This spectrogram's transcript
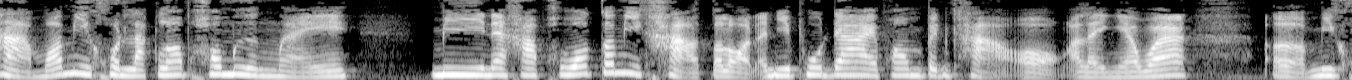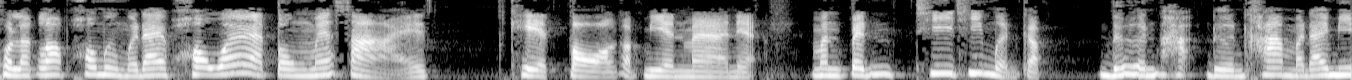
ถามว่ามีคนลักลอบเข้าเมืองไหม มีนะคะเพราะว่าก็มีข่าวตลอดอันนี้พูดได้เพราะมันเป็นข่าวออกอะไรเงี้ยว่าเออมีคนลักลอบเข้าเมืองมาได้ เพราะว่าตรงแม่สายเขตต่อกับเมียนมาเนี่ย มันเป็นที่ที่เหมือนกับเดินเดินข้ามมาได้มี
